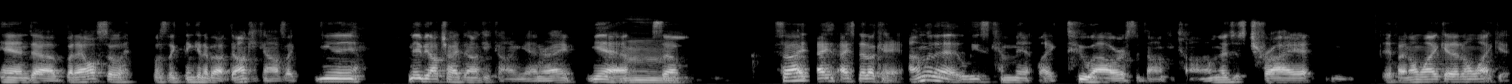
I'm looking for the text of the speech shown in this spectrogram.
And uh, but I also was like thinking about Donkey Kong. I was like, yeah, maybe I'll try Donkey Kong again, right? Yeah. Mm. So so I, I I said, okay, I'm gonna at least commit like two hours to Donkey Kong. I'm gonna just try it. If I don't like it, I don't like it.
